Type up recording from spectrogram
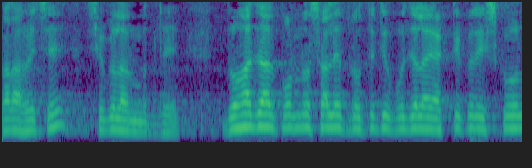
করা হয়েছে সেগুলোর মধ্যে। দু হাজার পনেরো সালে প্রতিটি উপজেলায় একটি করে স্কুল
